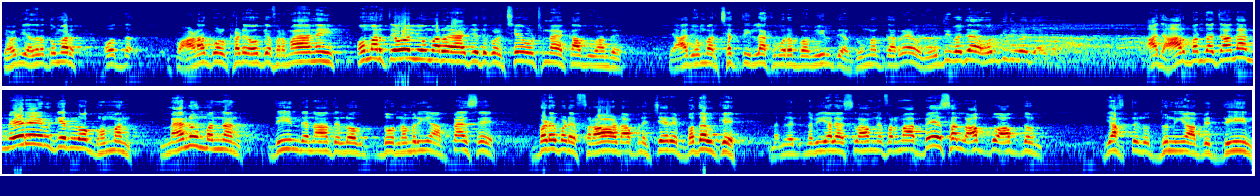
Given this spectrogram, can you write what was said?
ਕਿਉਂ ਜੀ ਹਜ਼ਰਤ ਉਮਰ ਉਹ ਦ- ਪਹਾੜਾਂ ਕੋਲ ਖੜੇ ਹੋ ਕੇ ਫਰਮਾਇਆ ਨਹੀਂ ਉਮਰ ਤੇ ਉਹੀ ਉਮਰ ਹੈ ਜਿਹਦੇ ਕੋਲ 6 ਉੱਠਣਾ ਹੈ ਕਾਬੂ ਆਂਦੇ ਤੇ ਅੱਜ ਉਮਰ 36 ਲੱਖ ਮੁਰੱਬਾ ਮੀਲ ਤੇ ਹਕੂਮਤ ਕਰ ਰਿਹਾ ਹਜ਼ੂਰ ਦੀ ਵਜ੍ਹਾ ਹੈ, ਹੋਰ ਕਿਹਦੀ ਵਜ੍ਹਾ ਹੈ ਅੱਜ ਹਰ ਬੰਦਾ ਚਾਹੁੰਦਾ ਮੇਰੇ ਇਰਦ ਗਿਰਦ ਲੋਕ ਘੁੰਮਣ मैं मनन दीन के नाँ लोग दो नंबरियाँ, पैसे, बड़े बड़े फ्रॉड अपने चेहरे बदल के। नबी आसमाम ने फरमाया, बेसल अब्दो अब्दन यख्तल दुनिया बिदीन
